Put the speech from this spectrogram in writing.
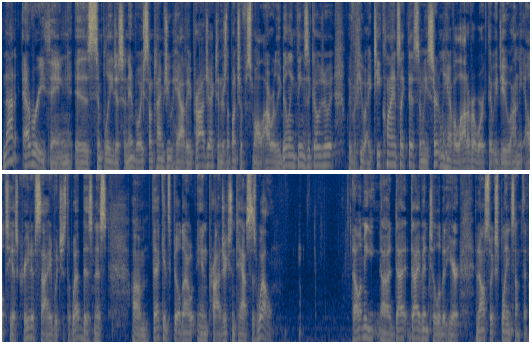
not everything is simply just an invoice. Sometimes you have a project and there's a bunch of small hourly billing things that go to it. We have a few IT clients like this, and we certainly have a lot of our work that we do on the LTS creative side, which is the web business, um, that gets built out in projects and tasks as well. Now, let me uh, di- dive into a little bit here and also explain something.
